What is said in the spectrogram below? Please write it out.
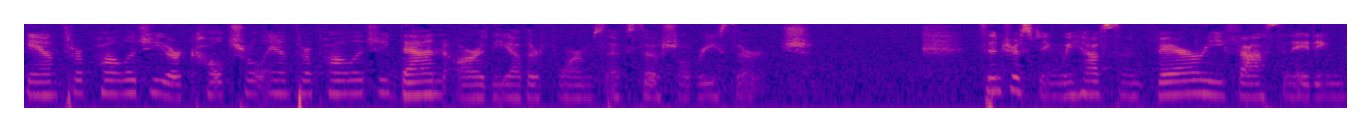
anthropology or cultural anthropology than are the other forms of social research. It's interesting, we have some very fascinating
